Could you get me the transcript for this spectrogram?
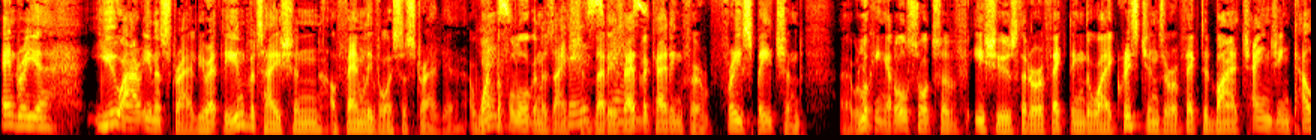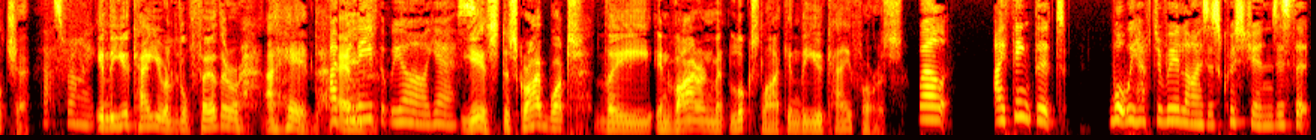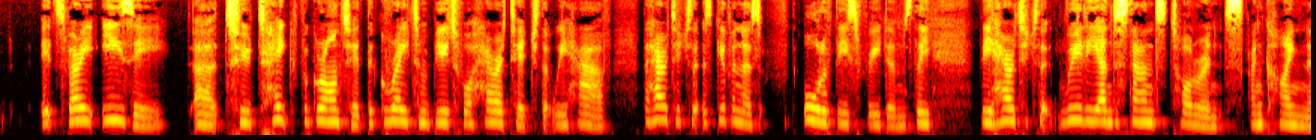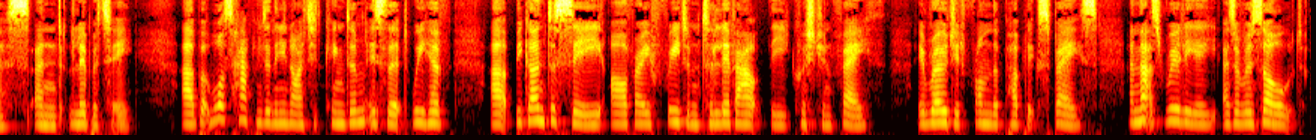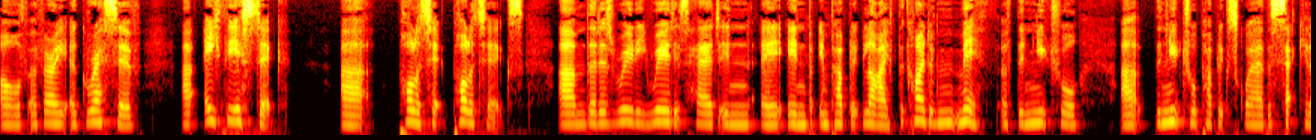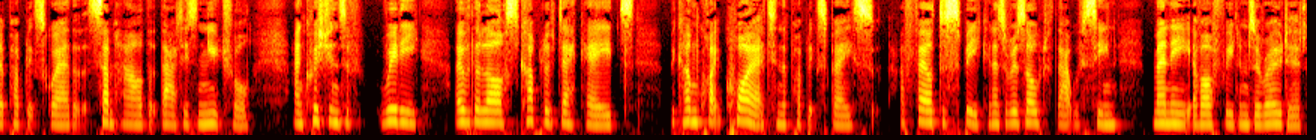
Andrea, you are in Australia at the invitation of Family Voice Australia, a yes, wonderful organisation that is yes. advocating for free speech and uh, looking at all sorts of issues that are affecting the way Christians are affected by a changing culture. That's right. In the UK, you're a little further ahead. I believe that we are, yes. Yes. Describe what the environment looks like in the UK for us. Well, I think that what we have to realise as Christians is that it's very easy uh, to take for granted the great and beautiful heritage that we have, the heritage that has given us all of these freedoms, the the heritage that really understands tolerance and kindness and liberty. Uh, but what's happened in the United Kingdom is that we have uh, begun to see our very freedom to live out the Christian faith eroded from the public space, and that's really as a result of a very aggressive, uh, atheistic uh, politi- politics um, that has really reared its head in in in public life. The kind of myth of the neutral. Uh, the neutral public square, the secular public square, that, that somehow that that is neutral, and Christians have really, over the last couple of decades, become quite quiet in the public space, have failed to speak, and as a result of that, we've seen many of our freedoms eroded.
